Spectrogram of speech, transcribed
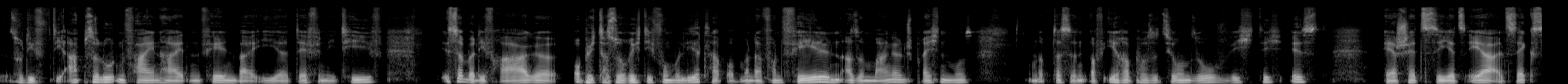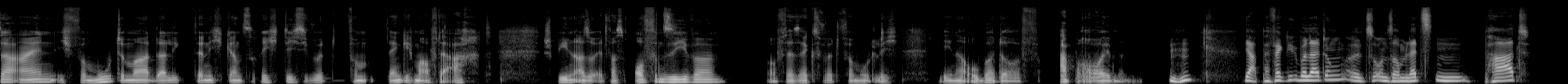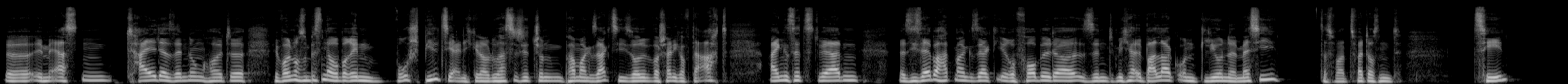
so die, die absoluten Feinheiten fehlen bei ihr definitiv. Ist aber die Frage, ob ich das so richtig formuliert habe, ob man davon fehlen, also Mangeln sprechen muss und ob das auf ihrer Position so wichtig ist. Er schätzt sie jetzt eher als Sechser ein. Ich vermute mal, da liegt er nicht ganz richtig. Sie wird, vom, denke ich mal, auf der Acht spielen, also etwas offensiver. Auf der Sechs wird vermutlich Lena Oberdorf abräumen. Mhm. Ja, perfekte Überleitung äh, zu unserem letzten Part äh, im ersten Teil der Sendung heute. Wir wollen noch so ein bisschen darüber reden, wo spielt sie eigentlich genau? Du hast es jetzt schon ein paar Mal gesagt, sie soll wahrscheinlich auf der 8 eingesetzt werden. Äh, sie selber hat mal gesagt, ihre Vorbilder sind Michael Ballack und Lionel Messi. Das war 2010.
